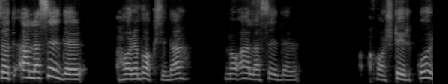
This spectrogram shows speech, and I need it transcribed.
Så att alla sidor har en baksida och alla sidor har styrkor.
